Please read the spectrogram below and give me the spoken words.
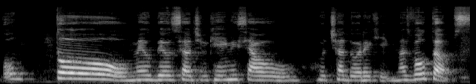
Voltou! Meu Deus do céu, tive que reiniciar o roteador aqui, mas voltamos.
